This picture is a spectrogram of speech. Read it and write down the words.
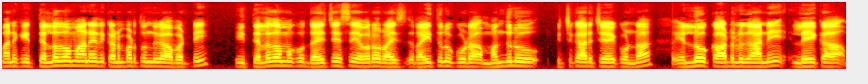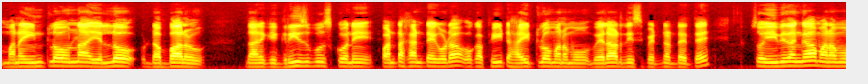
మనకి తెల్లదోమ అనేది కనబడుతుంది కాబట్టి ఈ తెల్లదోమకు దయచేసి ఎవరో రై- రైతులు కూడా మందులు పిచికారి చేయకుండా ఎల్లో కార్డులు కానీ లేక మన ఇంట్లో ఉన్న ఎల్లో డబ్బాలు దానికి గ్రీజు పూసుకొని పంట కంటే కూడా ఒక ఫీట్ హైట్లో మనము వేలాడదీసి పెట్టినట్టయితే సో ఈ విధంగా మనము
